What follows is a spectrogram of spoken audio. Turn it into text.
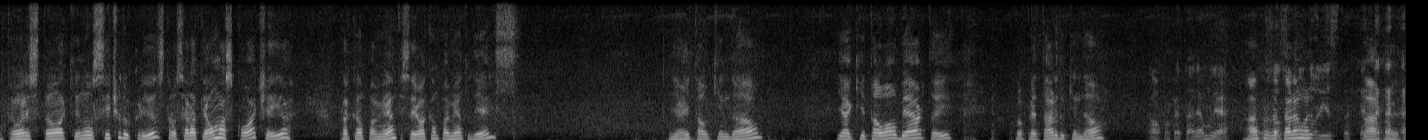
Então eles estão aqui no sítio do Cris, trouxeram até um mascote aí, ó, para acampamento. Esse aí é o acampamento deles. E aí tá o Quindão. E aqui tá o Alberto aí, proprietário do Quindão. Não, o proprietário é a mulher. Ah, o proprietário é mulher. motorista. Ah, tá.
